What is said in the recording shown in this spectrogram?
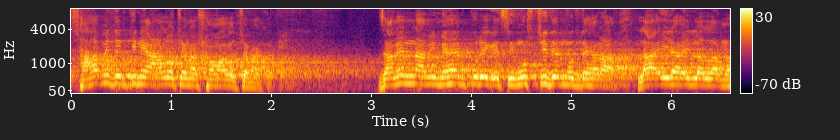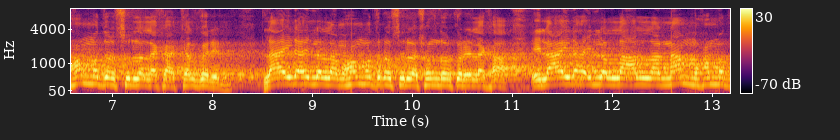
সাহাবিদের তিনি আলোচনা, সমালোচনা করে। জানেন না, আমি মেহেরপুরে গেছি, মসজিদের মধ্যে হারা। লা ইলাহা ইল্লাল্লাহ মোহাম্মদ রসুল্লাহ লেখা, খেয়াল করেন। লা ইলাহা ইল্লাল্লাহ মোহাম্মদ রসুল্লাহ সুন্দর করে লেখা। এই লা ইলাহা ইল্লাল্লাহ আল্লাহর নাম, মোহাম্মদ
